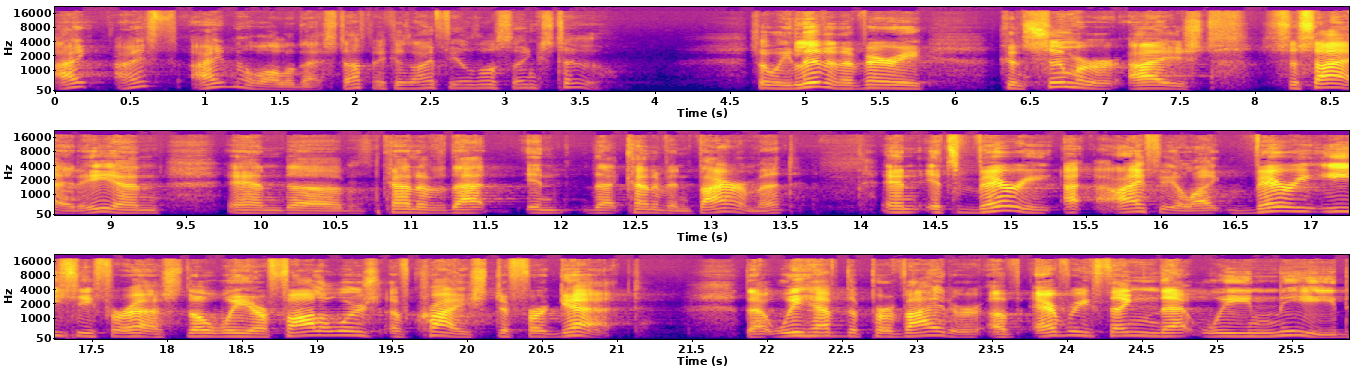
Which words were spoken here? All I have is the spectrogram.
I, I, I know all of that stuff because I feel those things too. So we live in a very consumerized society and, and uh, kind of that, in, that kind of environment. And it's very, I, feel like, very easy for us, though we are followers of Christ, to forget that we have the provider of everything that we need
